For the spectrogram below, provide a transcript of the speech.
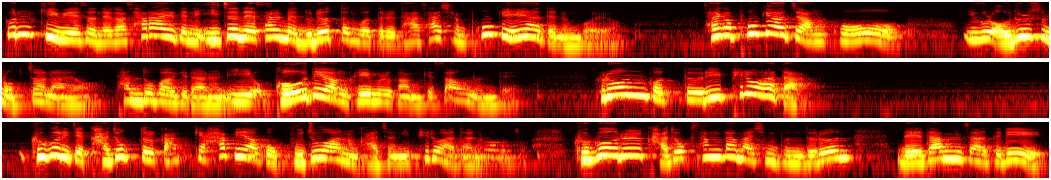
끊기 위해서 내가 살아야 되는 이전의 삶에 누렸던 것들을 다 사실은 포기해야 되는 거예요. 자기가 포기하지 않고 이걸 얻을 수는 없잖아요. 단도박이라는 이 거대한 괴물과 함께 싸우는데. 그런 것들이 필요하다. 그걸 이제 가족들과 함께 합의하고 구조하는 과정이 필요하다는 거죠. 그거를 가족 상담하신 분들은 내담자들이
